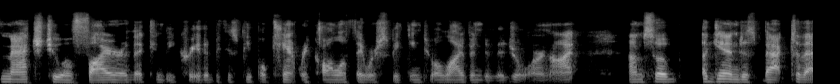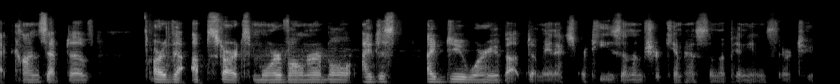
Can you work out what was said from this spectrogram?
match to a fire that can be created because people can't recall if they were speaking to a live individual or not. Um, so again, just back to that concept of are the upstarts more vulnerable? I just I do worry about domain expertise, and I'm sure Kim has some opinions there too.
